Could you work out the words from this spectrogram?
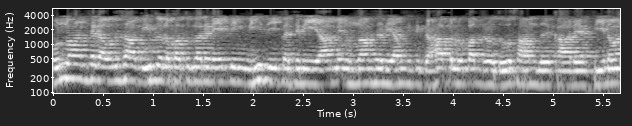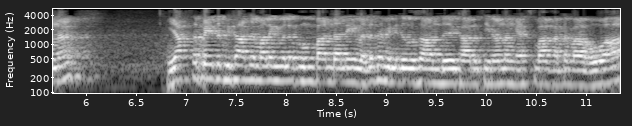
උන්වහන්සේලා උදෙසා විහිදුල පතුගරේ නේතින් විහිදී පැතිරී යාමෙන් උන්වහන්සේලා යම් කිසි ග්‍රහබල උපද්‍රව දෝසාන්ද කාර්යයක් තියෙනවනම් යක්ෂ ප්‍රේත පිසාච මලක වල කුම්බණ්ඩලේ වැද පැමිණි දෝසාන්දේ කාර තිනවනම් ඇස්වා කටවා හොවා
